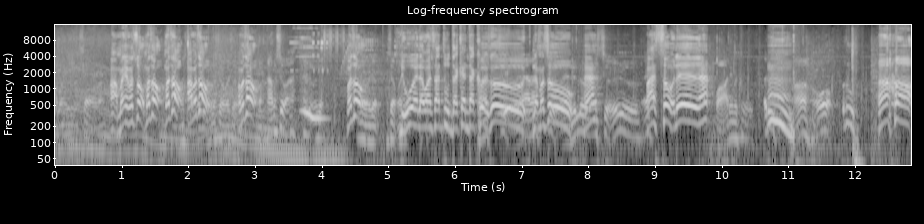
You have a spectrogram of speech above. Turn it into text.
Abang ajak pesan, abang. Ah, mari masuk, masuk, masuk Ah, masuk Masuk, masuk. Ah, masuk Ha, masuk, ah. Masuk Masuk, masuk, masuk. Dua lawan satu takkan takut kot Nak masuk dulu, Ha? Masuk dulu. Eh, Masuk le ha? Wah, ni betul. Aduh. Hmm. Ah, oh, aduh. Ah.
